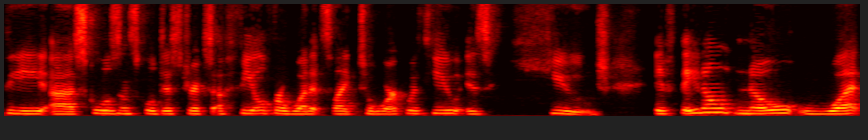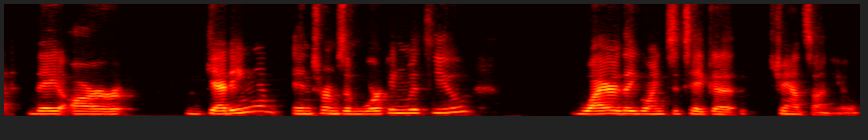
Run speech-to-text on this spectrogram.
the uh, schools and school districts a feel for what it's like to work with you is huge. If they don't know what they are getting in terms of working with you, why are they going to take a chance on you?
